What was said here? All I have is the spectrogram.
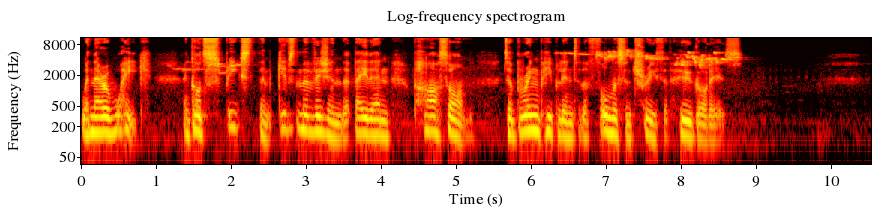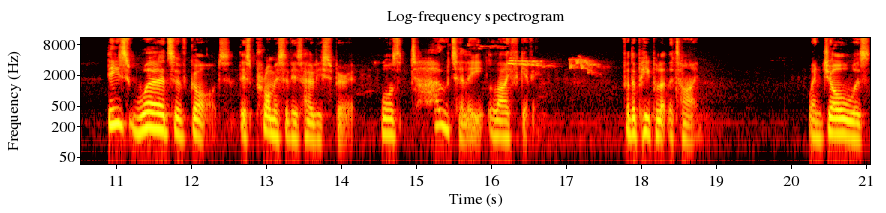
when they're awake, and God speaks to them, gives them a vision that they then pass on to bring people into the fullness and truth of who God is. These words of God, this promise of His Holy Spirit, was totally life giving for the people at the time. when Joel was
